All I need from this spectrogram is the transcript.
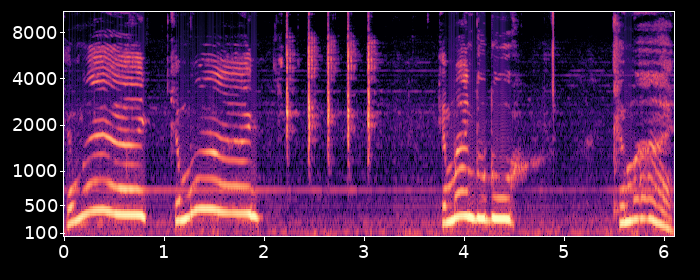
Come on. Come on. Come on, boo boo. Come on.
